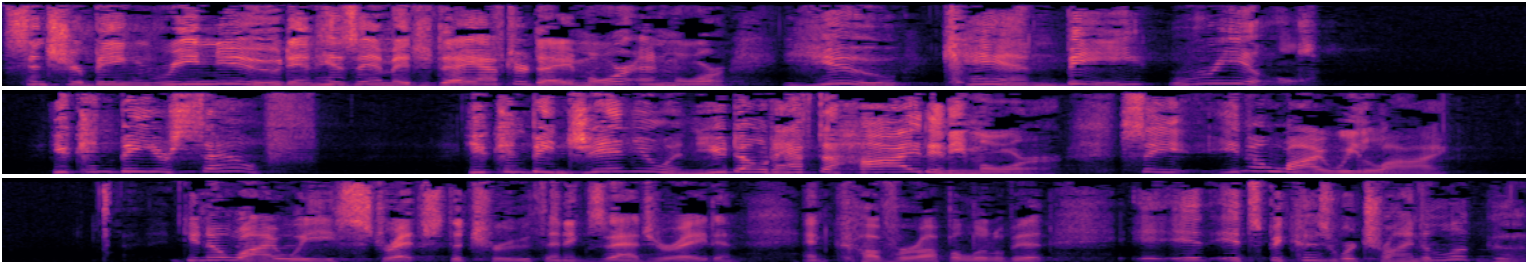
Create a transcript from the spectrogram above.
since you're being renewed in His image day after day, more and more, you can be real. You can be yourself. You can be genuine. You don't have to hide anymore. See, you know why we lie? Do you know why we stretch the truth and exaggerate and, and cover up a little bit? It, it's because we're trying to look good.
